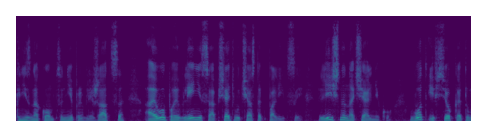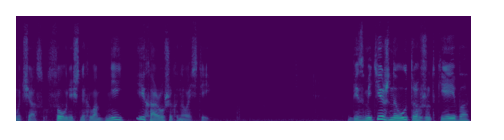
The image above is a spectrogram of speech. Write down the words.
к незнакомцу не приближаться, а его появлении сообщать в участок полиции, лично начальнику. Вот и все к этому часу. Солнечных вам дней и хороших новостей. Безмятежное утро в Жуткеево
